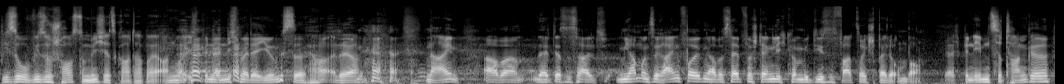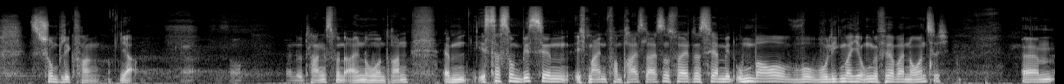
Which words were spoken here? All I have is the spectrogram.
Wieso, wieso schaust du mich jetzt gerade dabei an? Weil ich bin ja nicht mehr der Jüngste. Ja, der Nein, aber äh, das ist halt, wir haben unsere Reihenfolgen, aber selbstverständlich können wir dieses Fahrzeug später umbauen. Ja, ich bin eben zur Tanke. Das ist schon Blickfang. Ja, wenn du tankst mit allen drum und dran. Ähm, ist das so ein bisschen, ich meine, vom Preis-Leistungs-Verhältnis her mit Umbau, wo, wo, liegen wir hier ungefähr bei 90? Ähm,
